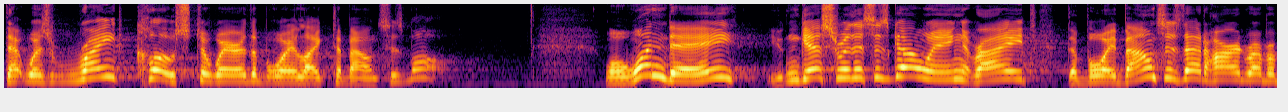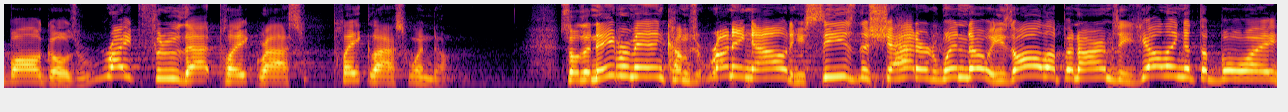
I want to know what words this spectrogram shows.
that was right close to where the boy liked to bounce his ball. Well, one day, you can guess where this is going, right? The boy bounces that hard rubber ball, goes right through that plate glass, plate glass window. So the neighbor man comes running out. He sees the shattered window. He's all up in arms. He's yelling at the boy.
